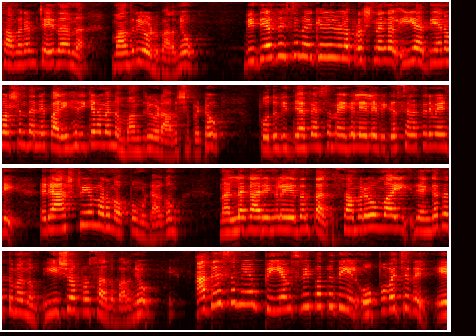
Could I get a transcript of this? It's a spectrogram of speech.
സമരം ചെയ്തതെന്ന് മന്ത്രിയോട് പറഞ്ഞു. വിദ്യാഭ്യാസ മേഖലയിലുള്ള പ്രശ്നങ്ങൾ ഈ അധ്യയന വർഷം തന്നെ പരിഹരിക്കണമെന്നും മന്ത്രിയോട് ആവശ്യപ്പെട്ടു. പൊതുവിദ്യാഭ്യാസ മേഖലയിലെ വികസനത്തിന് വേണ്ടി രാഷ്ട്രീയം മറന്നൊപ്പമുണ്ടാകും. നല്ല കാര്യങ്ങളെ എതിർത്താൽ സമരവുമായി രംഗത്തെത്തുമെന്നും ഈശ്വർ പ്രസാദ് പറഞ്ഞു. അതേസമയം പി എം ശ്രീ പദ്ധതിയിൽ ഒപ്പുവെച്ചതിൽ A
